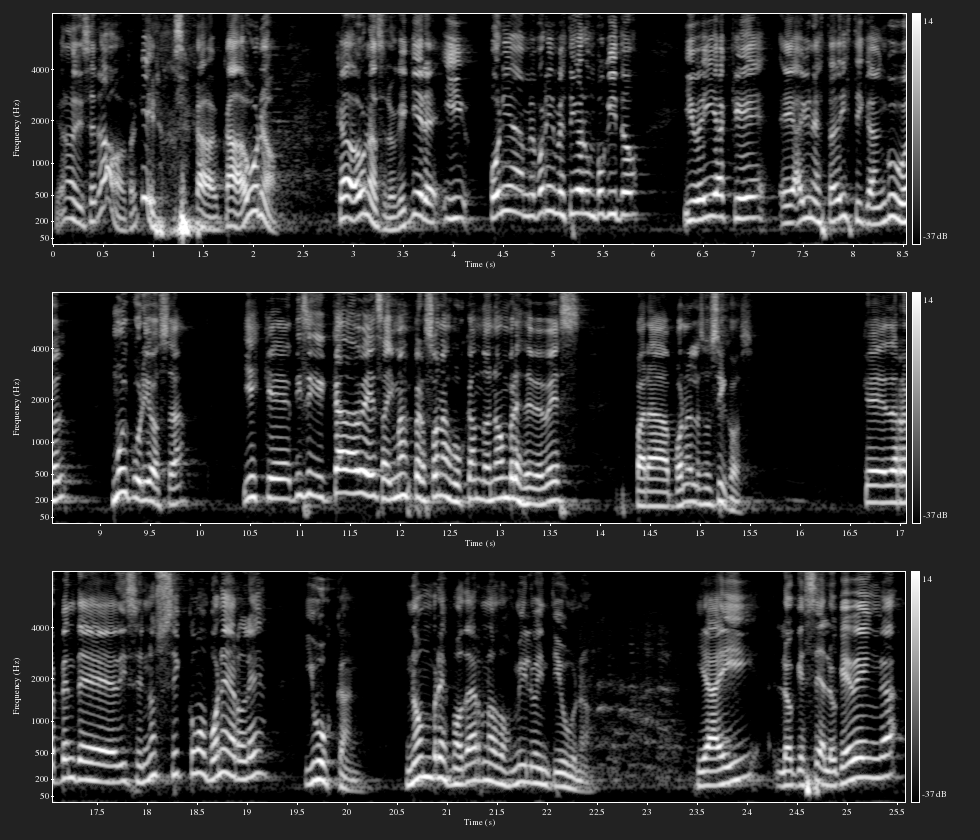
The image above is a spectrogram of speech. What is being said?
Y uno dice, no, tranquilo, cada, uno, cada uno hace lo que quiere. Y ponía, me ponía a investigar un poquito y veía que eh, hay una estadística en Google muy curiosa, y es que dice que cada vez hay más personas buscando nombres de bebés para ponerle a sus hijos. Que de repente dice, no sé cómo ponerle, y buscan nombres modernos 2021. Y ahí, lo que sea, lo que venga,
